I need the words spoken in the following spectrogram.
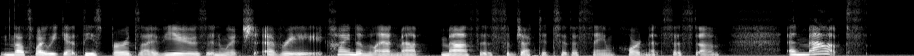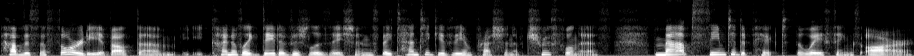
that's why we get these bird's eye views in which every kind of land map mass is subjected to the same coordinate system. And maps have this authority about them, kind of like data visualizations, they tend to give the impression of truthfulness. Maps seem to depict the way things are,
